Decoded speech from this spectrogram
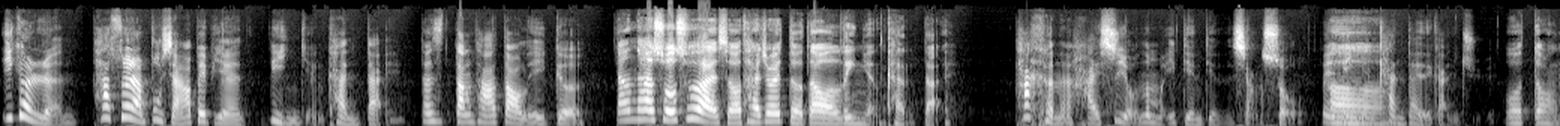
一个人他虽然不想要被别人另眼看待，但是当他到了一个当他说出来的时候，他就会得到了另眼看待。他可能还是有那么一点点的享受被另眼看待的感觉。我懂，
